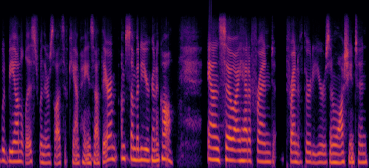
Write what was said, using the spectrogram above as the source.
would be on a list when there's lots of campaigns out there. I'm, I'm somebody you're going to call. And so i had a friend friend of 30 years in washington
